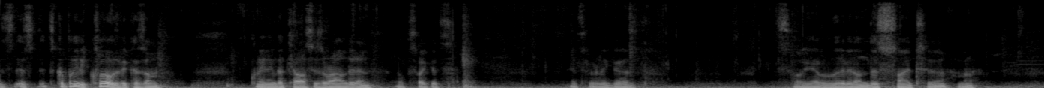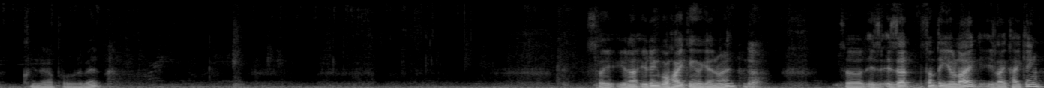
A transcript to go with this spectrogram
it's it's it's completely closed because I'm cleaning the calluses around it and looks like it's it's really good. So you have a little bit on this side too. I'm gonna clean it up a little bit. So you- you're not you didn't go hiking again, right? No. So is is that something you like? You like hiking?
